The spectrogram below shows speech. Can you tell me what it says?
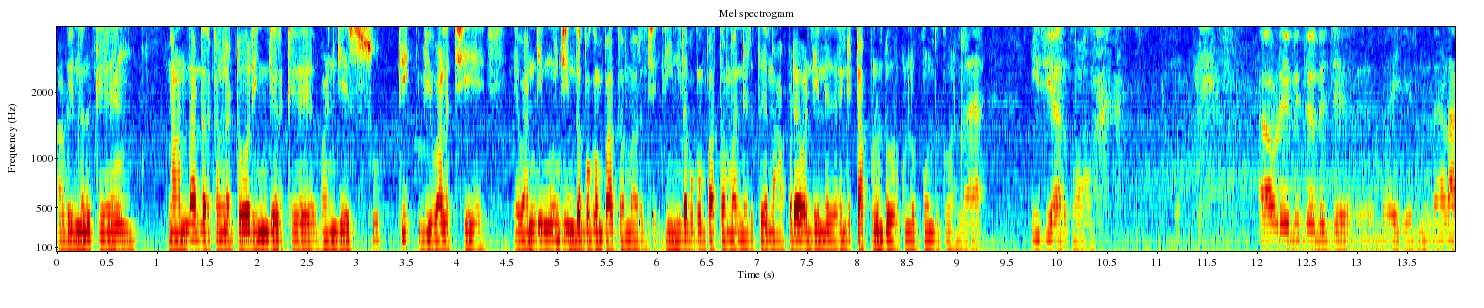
அப்படின்னதுக்கு நான் அந்தாண்ட இருக்கேன்ல டோர் இங்கே இருக்குது வண்டியை சுற்றி இப்படி வளைச்சி என் வண்டி மூஞ்சி இந்த பக்கம் பார்த்த மாதிரி இருந்துச்சு. நீ இந்த பக்கம் பார்த்த மாதிரி நிறுத்து. நான் அப்படியே வண்டியில் இறங்கி டப்புனு டோருக்குள்ளே பூந்துக்குவோம்ல ஈஸியாக இருக்கும். அப்படின்னு சொன்னிச்சு. என்னடா?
